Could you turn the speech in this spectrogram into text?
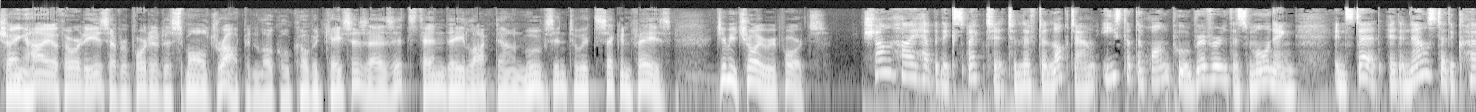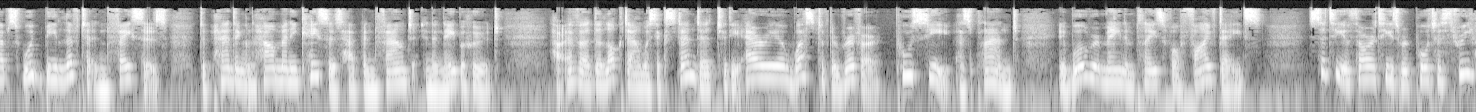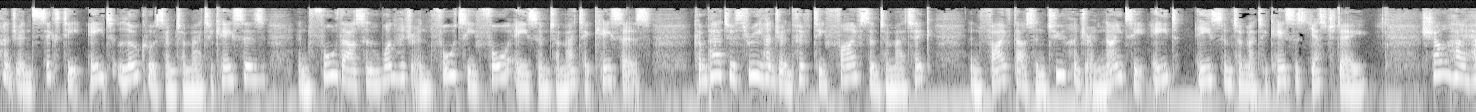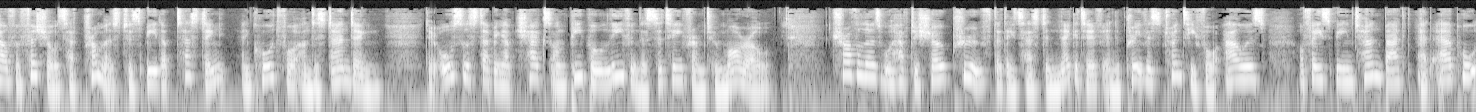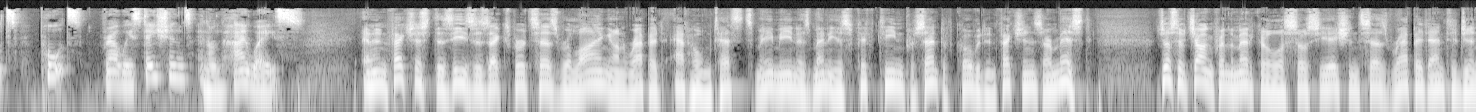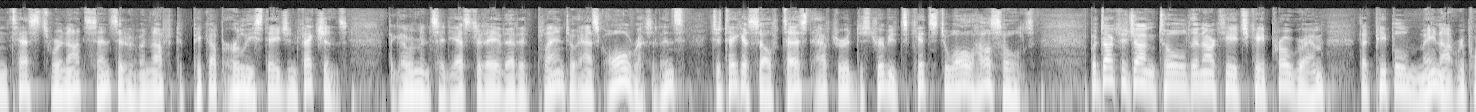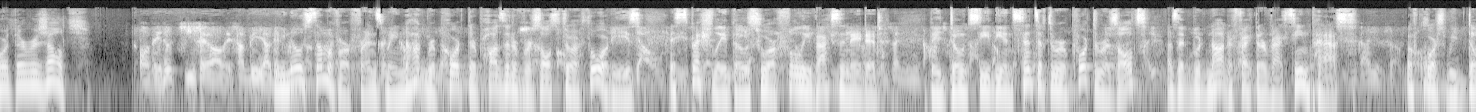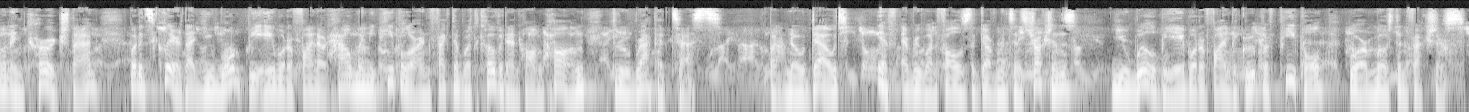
Shanghai authorities have reported a small drop in local COVID cases as its 10 day lockdown moves into its second phase. Jimmy Choi reports. Shanghai had been expected to lift the lockdown east of the Huangpu River this morning. Instead, it announced that the curbs would be lifted in phases, depending on how many cases had been found in the neighborhood. However, the lockdown was extended to the area west of the river, Puxi, as planned. It will remain in place for five days city authorities reported 368 local symptomatic cases and 4,144 asymptomatic cases, compared to 355 symptomatic and 5,298 asymptomatic cases yesterday. Shanghai health officials have promised to speed up testing and called for understanding. They're also stepping up checks on people leaving the city from tomorrow travelers will have to show proof that they tested negative in the previous 24 hours or face being turned back at airports, ports, railway stations, and on highways. An infectious diseases expert says relying on rapid at home tests may mean as many as 15% of COVID infections are missed. Joseph Tsang from the Medical Association says rapid antigen tests were not sensitive enough to pick up early stage infections. The government said yesterday that it planned to ask all residents to take a self test after it distributes kits to all households. But Dr. Tsang told an RTHK program that people may not report their results We know some of our friends may not report their positive results to authorities, especially those who are fully vaccinated. They don't see the incentive to report the results, as it would not affect their vaccine pass. Of course, we don't encourage that, but it's clear that you won't be able to find out how many people are infected with COVID in Hong Kong through rapid tests. But no doubt, if everyone follows the government's instructions, you will be able to find the group of people who are most infectious.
